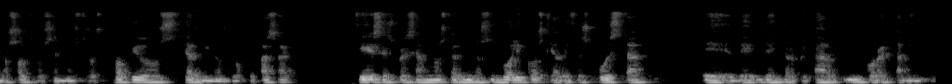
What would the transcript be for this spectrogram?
nosotros en nuestros propios términos. Lo que pasa que se expresan unos términos simbólicos que a veces cuesta eh, de, interpretar correctamente.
